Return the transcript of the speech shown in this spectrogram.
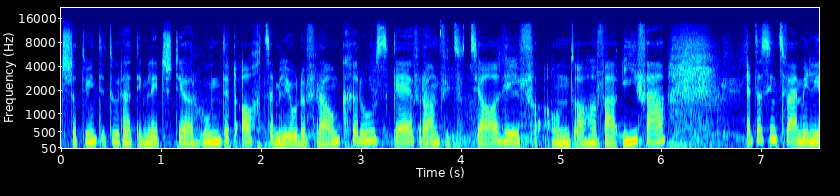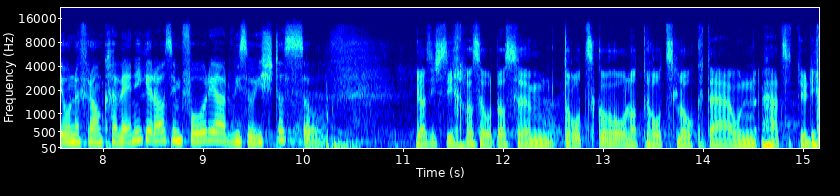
Die Stadt Winterthur hat im letzten Jahr 118 Millionen Franken ausgegeben, vor allem für die Sozialhilfe und AHV-IV. Das sind 2 Millionen Franken weniger als im Vorjahr. Wieso ist das so? Ja, es ist sicher so, dass ähm, trotz Corona, trotz Lockdown, hat es natürlich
